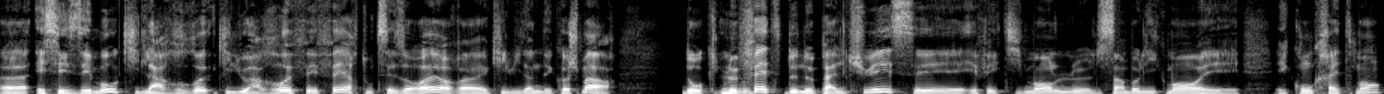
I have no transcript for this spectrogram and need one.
Euh, et c'est Zemo qui, l'a re- qui lui a refait faire toutes ces horreurs euh, qui lui donnent des cauchemars. Donc le fait de ne pas le tuer, c'est effectivement le, symboliquement et, et concrètement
